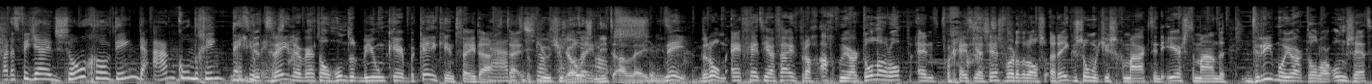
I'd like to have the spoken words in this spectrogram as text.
Maar dat vind jij zo'n groot ding, de aankondiging? Nee, de trailer werd al 100 miljoen keer bekeken in twee dagen Ja, tijd op YouTube echt Joe is alleen. niet alleen. Niet. Nee, daarom. En GTA 5 bracht 8 miljard dollar op. En voor GTA 6 worden er al rekensommetjes gemaakt in de eerste maanden 3 miljard dollar omzet.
